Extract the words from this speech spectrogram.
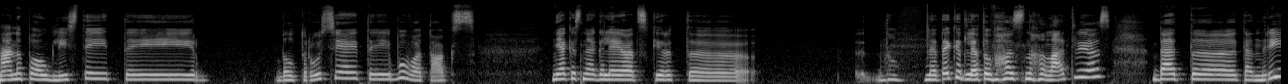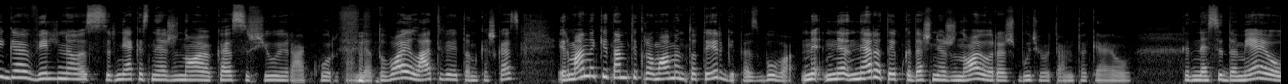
mano paauglystėje tai ir Baltarusijoje tai buvo toks, niekas negalėjo atskirti uh, nu, ne tai, kad Lietuvos nuo Latvijos, bet uh, ten Ryga, Vilnius ir niekas nežinojo, kas iš jų yra kur. Ten Lietuvoje, Latvijoje, ten kažkas. Ir man iki tam tikro momento tai irgi tas buvo. Ne, ne, nėra taip, kad aš nežinojau ir aš būčiau ten tokia jau, kad nesidomėjau.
